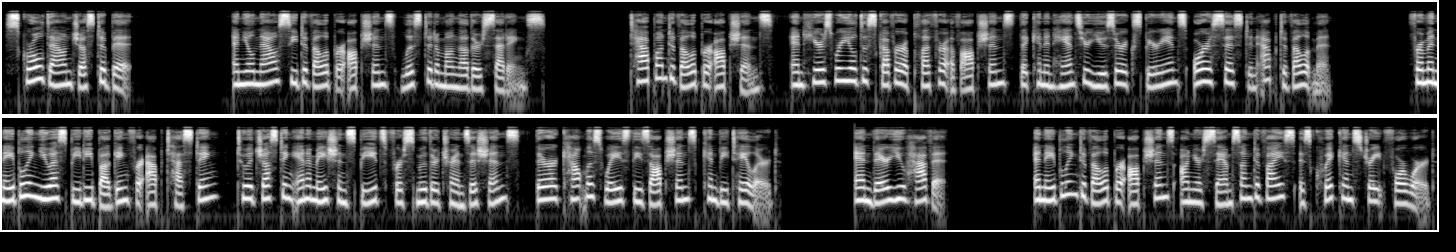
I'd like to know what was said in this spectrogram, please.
Scroll down just a bit. And you'll now see developer options listed among other settings. Tap on developer options, and here's where you'll discover a plethora of options that can enhance your user experience or assist in app development. From enabling USB debugging for app testing, to adjusting animation speeds for smoother transitions, there are countless ways these options can be tailored. And there you have it. Enabling developer options on your Samsung device is quick and straightforward.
